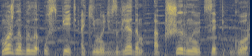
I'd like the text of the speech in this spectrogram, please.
можно было успеть окинуть взглядом обширную цепь гор.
